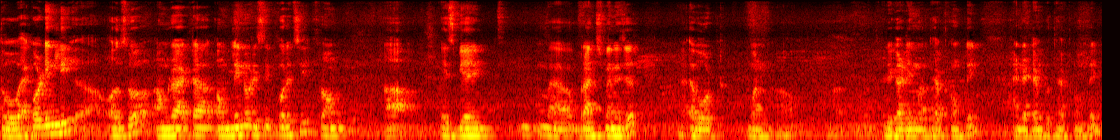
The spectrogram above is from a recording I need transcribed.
তো অ্যাকর্ডিংলি অলসো আমরা একটা কমপ্লেনও রিসিভ করেছি from SBI branch manager about one regarding one theft complaint and attempt to theft complaint.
